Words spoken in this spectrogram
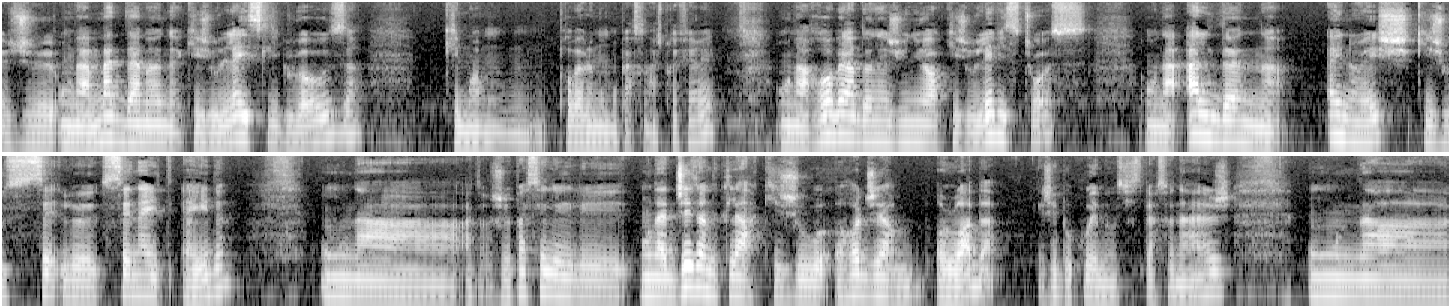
je- on a Matt Damon qui joue Leslie Groves, qui est probablement mon personnage préféré. On a Robert Downey Jr. qui joue Levi Strauss. On a Alden Heinrich qui joue le Senate Aide. On a. Attends, je vais passer les, On a Jason Clark qui joue Roger Robb. J'ai beaucoup aimé aussi ce personnage. On a.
